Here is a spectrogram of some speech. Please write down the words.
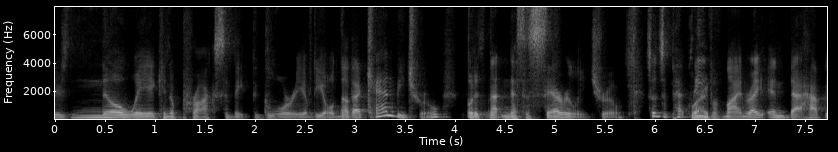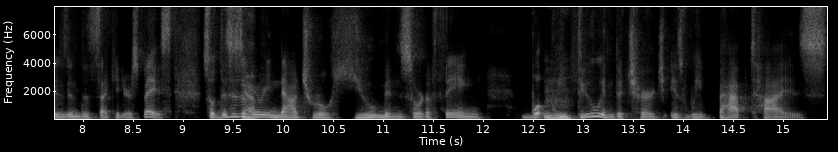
there's no way it can approximate the glory of the old. Now that can be true, but it's not necessarily true. So it's a pet peeve Right. of mine, right? And that happens in the secular space. So this is a Yeah. very natural human sort of thing. What we Mm-hmm. do in the church is we baptize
